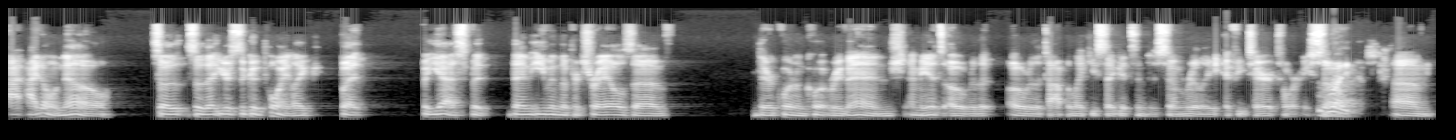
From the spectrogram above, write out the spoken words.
I, I don't know. So so that you're a good point. Like, but but yes, but then even the portrayals of their quote unquote revenge, I mean, it's over the over the top, and like you said, gets into some really iffy territory. So, right. Um,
